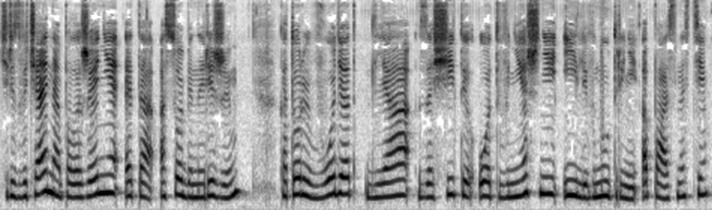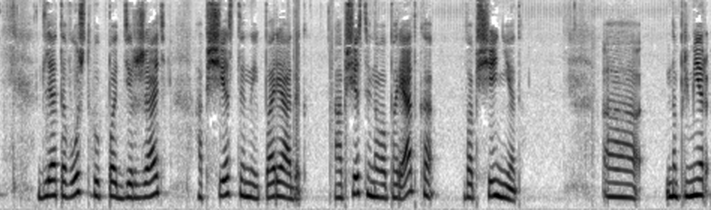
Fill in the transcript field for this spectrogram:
Чрезвычайное положение – это особенный режим, которые вводят для защиты от внешней или внутренней опасности, для того, чтобы поддержать общественный порядок. А общественного порядка вообще нет. А, например,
